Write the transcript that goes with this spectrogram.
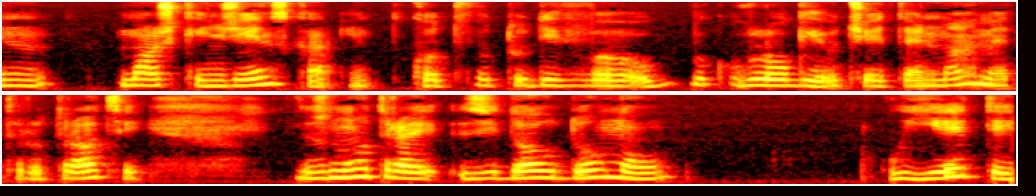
in moški in ženska, in kot v, tudi v vlogi očeta in mame ter otroci, znotraj zidov domov ujeti,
